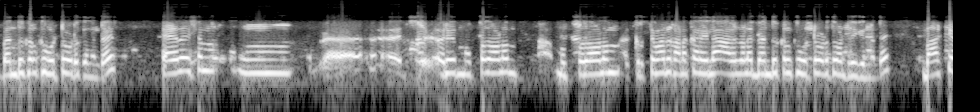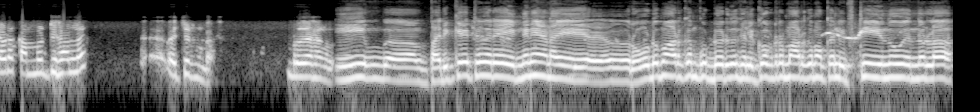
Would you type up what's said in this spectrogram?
ബന്ധുക്കൾക്ക് വിട്ടുകൊടുക്കുന്നുണ്ട്. ഏകദേശം ഒരു മുപ്പതോളം മുപ്പതോളം കൃത്യമായിട്ട് കണക്കറിയില്ല ആളുകളെ ബന്ധുക്കൾക്ക് വിട്ടുകൊടുത്തുകൊണ്ടിരിക്കുന്നുണ്ട്. ബാക്കി അവിടെ കമ്മ്യൂണിറ്റി ഹാളിൽ വെച്ചിട്ടുണ്ട്. മൃതദേഹങ്ങൾ. ഈ പരിക്കേറ്റവരെ എങ്ങനെയാണ് റോഡ് മാർഗം കൊണ്ടുവരുന്നു ഹെലികോപ്റ്റർ മാർഗം ഒക്കെ ലിഫ്റ്റ് ചെയ്യുന്നു എന്നുള്ള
